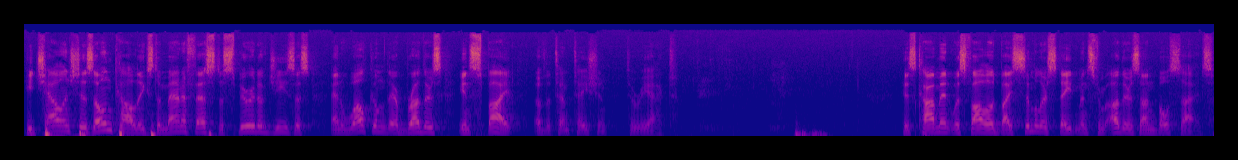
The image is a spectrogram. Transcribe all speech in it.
he challenged his own colleagues to manifest the Spirit of Jesus and welcome their brothers in spite of the temptation to react. His comment was followed by similar statements from others on both sides.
